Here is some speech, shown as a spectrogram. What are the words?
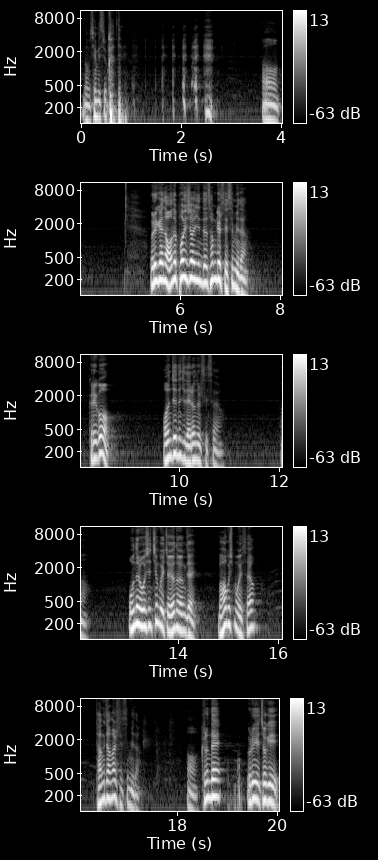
너무 재밌을 것 같아. 어, 우리 교회는 어느 포지션이든 섬길 수 있습니다. 그리고 언제든지 내려놓을 수 있어요. 어. 오늘 오신 친구 있죠, 연호 형제. 뭐 하고 싶은 거 있어요? 당장 할 수 있습니다. 어, 그런데 우리 저기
